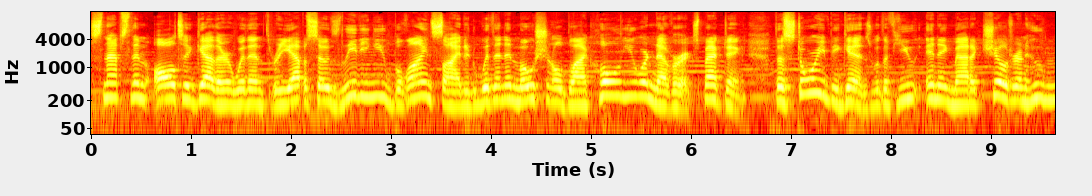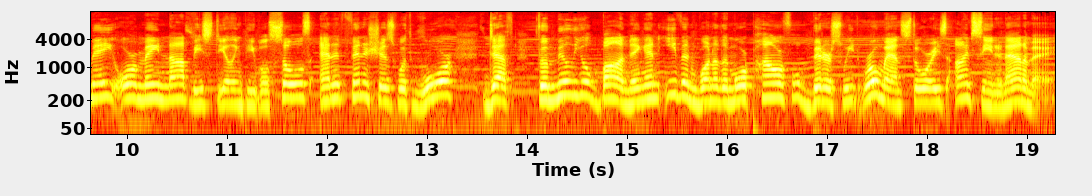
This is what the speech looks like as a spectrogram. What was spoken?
snaps them all together within three episodes, leaving you blindsided with an emotional black hole you were never expecting. The story begins with a few enigmatic children who may or may not be stealing people's souls, and it finishes with war, death, familial bonding, and even one of the more powerful bittersweet romance stories I've seen seen in anime.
